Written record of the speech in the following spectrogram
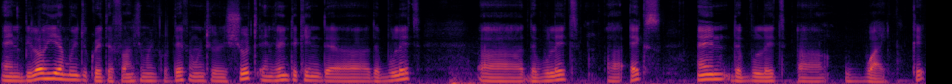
and below here i'm going to create a function. I'm going to, I'm going to shoot and going to take in the the bullet uh, the bullet uh, x and the bullet uh, y okay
